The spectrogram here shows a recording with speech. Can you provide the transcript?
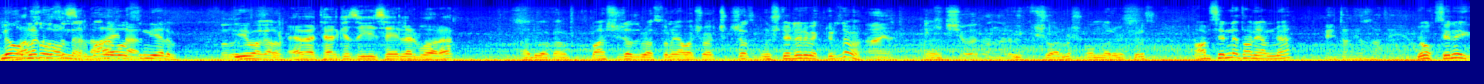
ne olursa Balık olsun, der. Balık aynen. olsun yiyelim. Balık İyi bakalım. Evet, herkese iyi seyirler bu ara. Hadi bakalım. Başlayacağız biraz sonra yavaş yavaş çıkacağız. Müşterileri bekliyoruz değil mi? Aynen. İki Evet. kişi var onları. İlk kişi varmış. Onları bekliyoruz. Abi seni de tanıyalım ya. Beni tanıyorsun zaten ya. Yok seni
